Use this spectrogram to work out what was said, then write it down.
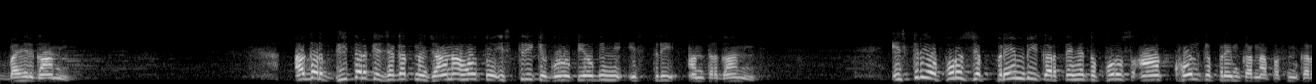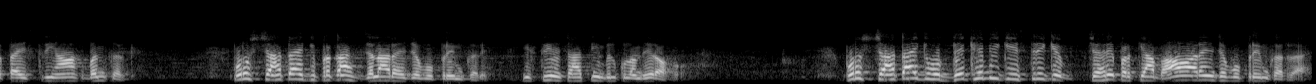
बहिर्गामी। अगर भीतर के जगत में जाना हो तो स्त्री के गुण उपयोगी हैं, स्त्री अंतर्गामी। स्त्री और पुरुष जब प्रेम भी करते हैं तो पुरुष आँख खोल के प्रेम करना पसंद करता है, स्त्री आँख बंद करके। पुरुष चाहता है कि प्रकाश जला रहे जब वो प्रेम करे। स्त्रियाँ चाहती हैं बिल्कुल अंधेरा हो। पुरुष चाहता है कि वो देखे भी कि स्त्री के चेहरे पर क्या भाव आ रहे हैं जब वो प्रेम कर रहा है।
